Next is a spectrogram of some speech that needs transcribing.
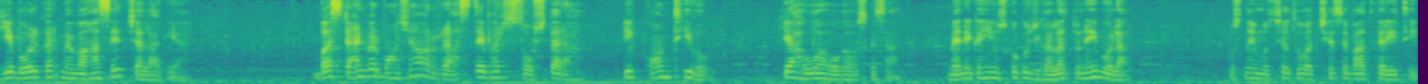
ये बोलकर मैं वहाँ से चला गया। बस स्टैंड पर पहुँचा और रास्ते भर सोचता रहा कि कौन थी वो? क्या हुआ होगा उसके साथ? मैंने कहीं उसको कुछ गलत तो नहीं बोला? उसने मुझसे तो अच्छे से बात करी थी।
